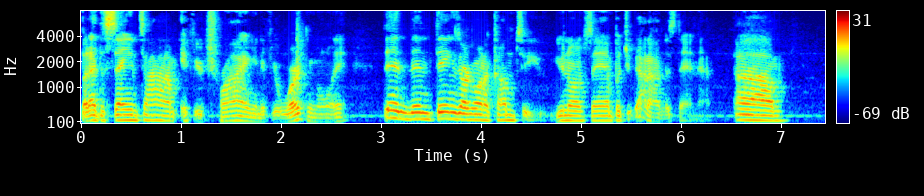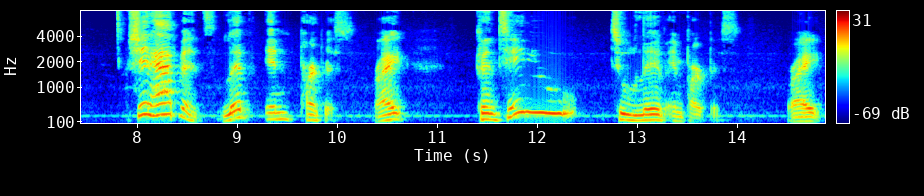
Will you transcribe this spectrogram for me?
But at the same time, if you're trying and if you're working on it, then then things are going to come to you. You know what I'm saying? But you got to understand that. Um, shit happens. Live in purpose, right? Continue to live in purpose, right?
